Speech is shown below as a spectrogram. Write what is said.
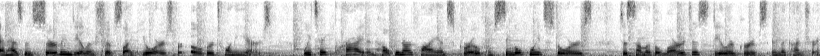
and has been serving dealerships like yours for over 20 years. We take pride in helping our clients grow from single point stores to some of the largest dealer groups in the country.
